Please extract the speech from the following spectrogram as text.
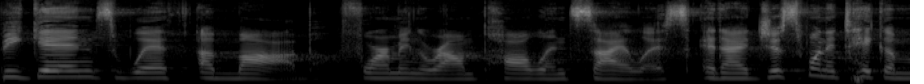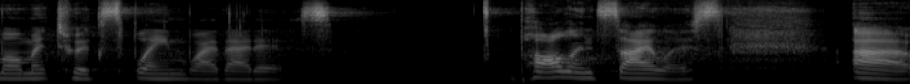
begins with a mob forming around Paul and Silas, and I just want to take a moment to explain why that is. Paul and Silas, uh,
